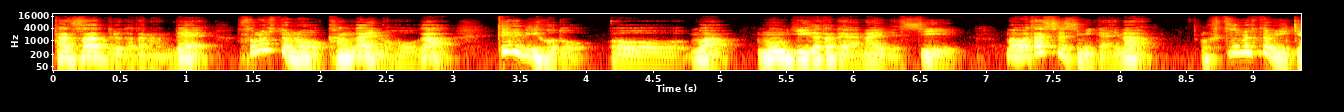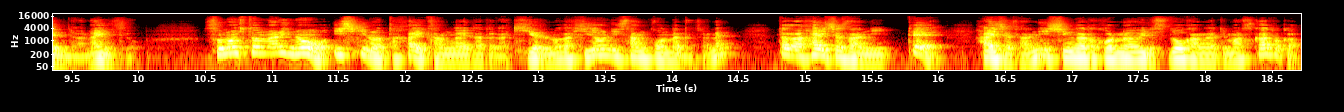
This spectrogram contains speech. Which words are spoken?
携わってる方なんで、その人の考えの方が、テレビほど、まあ、文義型ではないですし、まあ私たちみたいな、普通の人の意見ではないんですよ。その人なりの意識の高い考え方が聞けるのが非常に参考になるんですよね。だから歯医者さんに行って、歯医者さんに新型コロナウイルスどう考えてますかとか、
